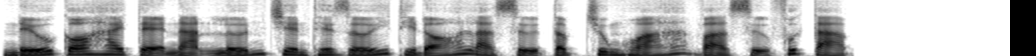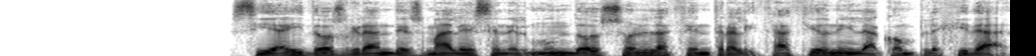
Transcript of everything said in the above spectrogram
Nếu có hai tệ nạn lớn trên thế giới thì đó là sự tập trung hóa và sự phức tạp. Si hay dos grandes males en el mundo son la centralización y la complejidad.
